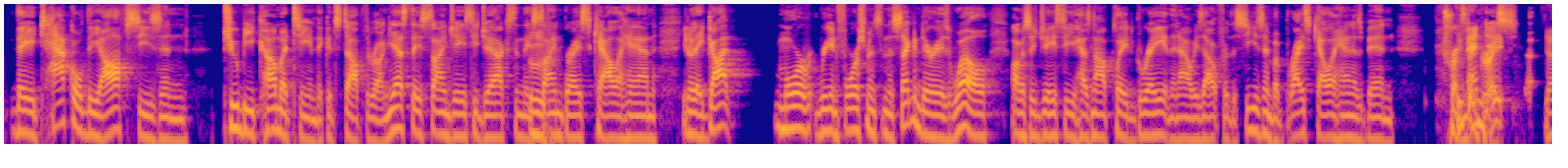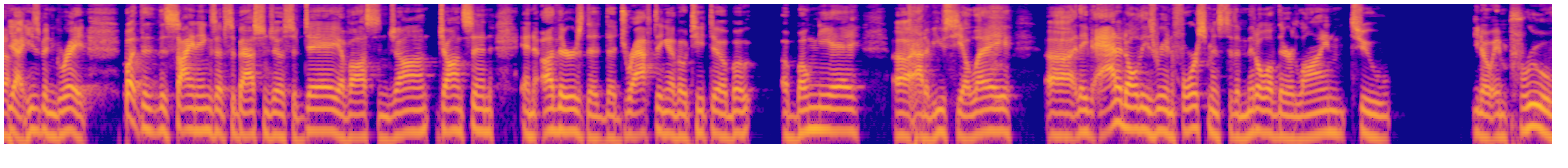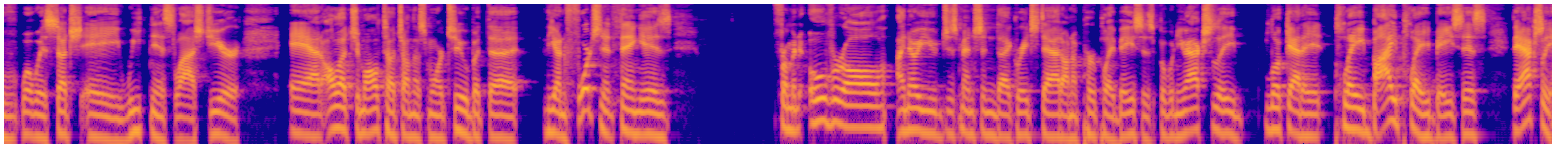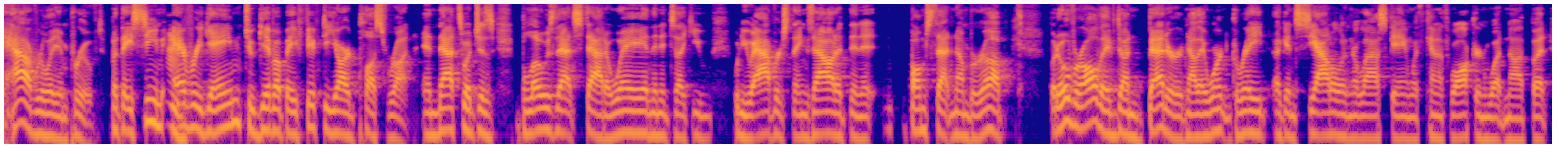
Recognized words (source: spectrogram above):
they tackled the offseason to become a team that could stop the run. Yes, they signed J.C. Jackson, they signed Bryce Callahan. You know, they got more reinforcements in the secondary as well. Obviously, JC has not played great, and then now he's out for the season. But Bryce Callahan has been tremendous. Been yeah. yeah. he's been great. But the, the signings of Sebastian Joseph Day, of Austin John, Johnson, and others, the the drafting of Otito Ogbonnia uh, out of UCLA, uh, they've added all these reinforcements to the middle of their line to you know, improve what was such a weakness last year. And I'll let Jamal touch on this more too. But the the unfortunate thing is from an overall, I know you just mentioned that great stat on a per play basis, but when you actually look at it play by play basis, they actually have really improved, but they seem mm. every game to give up a 50 yard plus run. And that's what just blows that stat away. And then it's like you, when you average things out, it then it bumps that number up. But overall, they've done better. Now, they weren't great against Seattle in their last game with Kenneth Walker and whatnot. But,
